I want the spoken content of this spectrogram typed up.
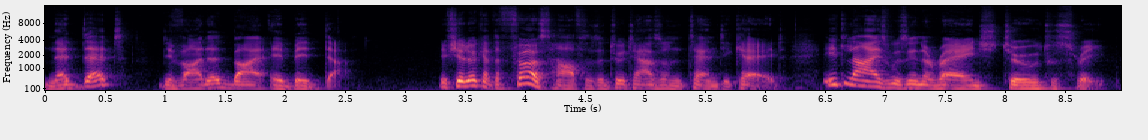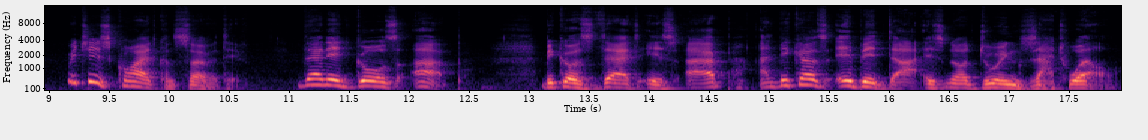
net debt divided by EBITDA. If you look at the first half of the 2010 decade, it lies within a range 2 to 3, which is quite conservative. Then it goes up because debt is up and because EBITDA is not doing that well.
